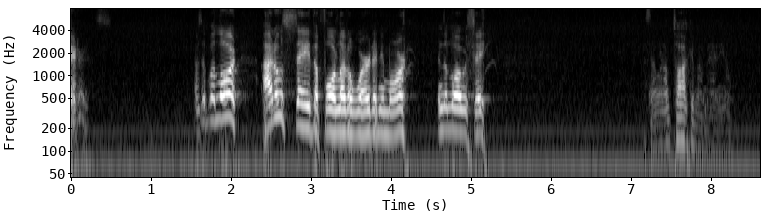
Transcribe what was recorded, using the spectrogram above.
bitterness. I said, Well, Lord, I don't say the four letter word anymore. And the Lord would say, That's not what I'm talking about, Manuel.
